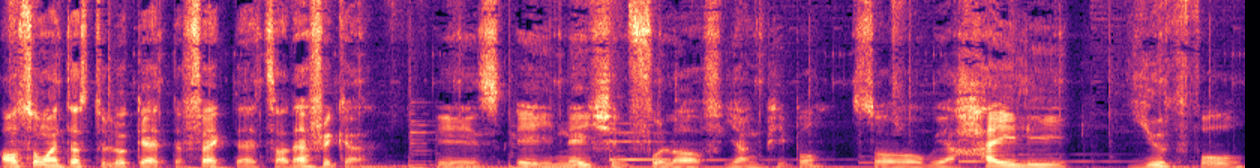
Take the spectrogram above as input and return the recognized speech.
I also want us to look at the fact that South Africa is a nation full of young people. So we are highly youthful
